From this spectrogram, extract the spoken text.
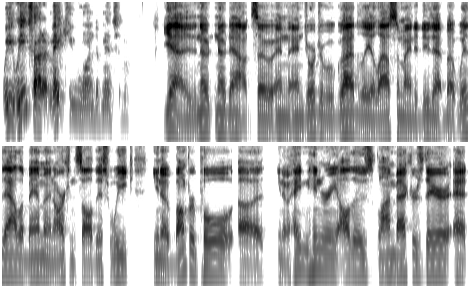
we we try to make you one dimensional. Yeah, no, no doubt. So, and and Georgia will gladly allow somebody to do that. But with Alabama and Arkansas this week, you know, Bumper Pool, uh, you know, Hayden Henry, all those linebackers there at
